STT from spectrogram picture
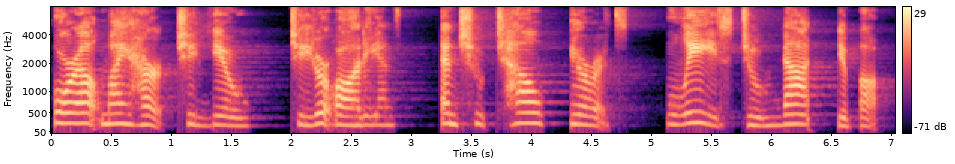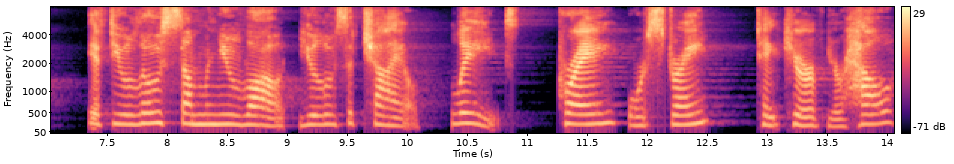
pour out my heart to you, to your audience, and to tell parents, please do not give up. If you lose someone you love, you lose a child, please pray for strength take care of your health.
